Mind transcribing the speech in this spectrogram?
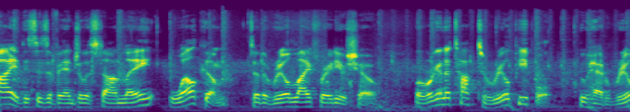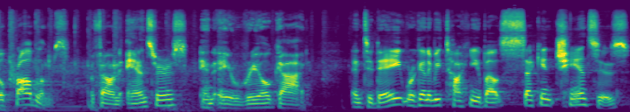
Hi, this is Evangelist Anh Le. Welcome to the Real Life Radio Show, where we're going to talk to real people who had real problems but found answers in a real God. And today we're going to be talking about second chances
